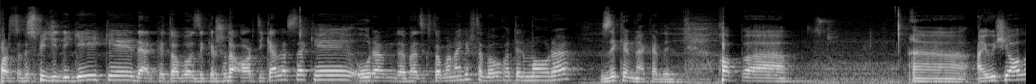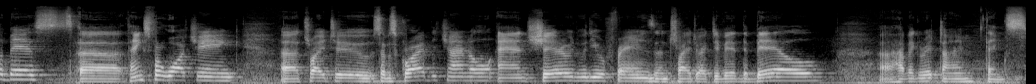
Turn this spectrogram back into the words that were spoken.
پارس اف دیگه ای که در کتاب ذکر شده آرتیکل هست که او را در بعض کتاب نگرفته به خاطر ما او را ذکر نکردیم. خب I wish you all the best. Uh, thanks for watching. Uh, try to subscribe the channel and share it with your friends and try to activate the bell. have a great time. Thanks.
